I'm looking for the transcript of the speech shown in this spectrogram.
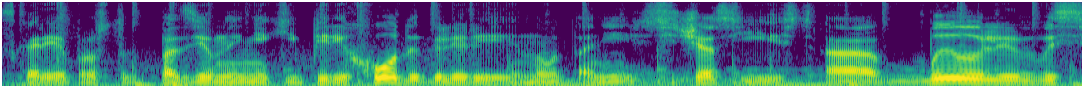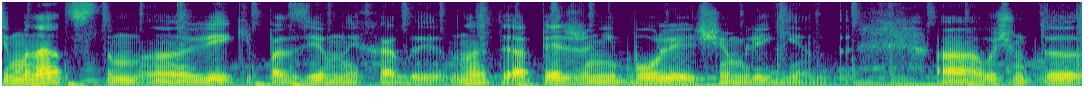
скорее просто подземные некие переходы галереи, но вот они сейчас есть. А было ли в 18 э, веке подземные ходы? Ну, это, опять же, не более чем легенда. А, в общем-то,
